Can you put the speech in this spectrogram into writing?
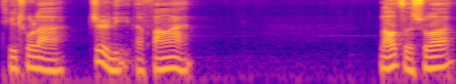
提出了治理的方案。老子说：“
